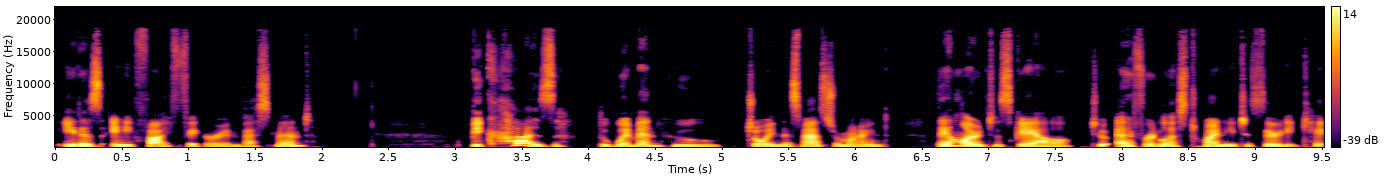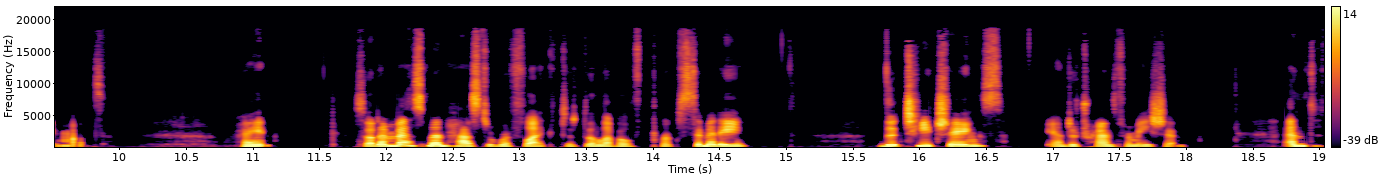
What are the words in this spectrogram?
It is a five figure investment because the women who joined this mastermind they learn to scale to effortless 20 to 30K month, right? So the investment has to reflect the level of proximity, the teachings, and the transformation. And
